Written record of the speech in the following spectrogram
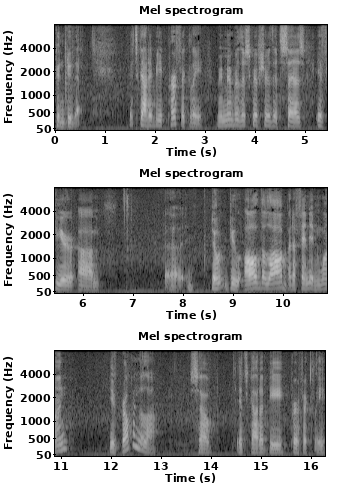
Couldn't do that. It's got to be perfectly. Remember the scripture that says if you um, uh, don't do all the law but offend in one, you've broken the law. So it's got to be perfectly.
